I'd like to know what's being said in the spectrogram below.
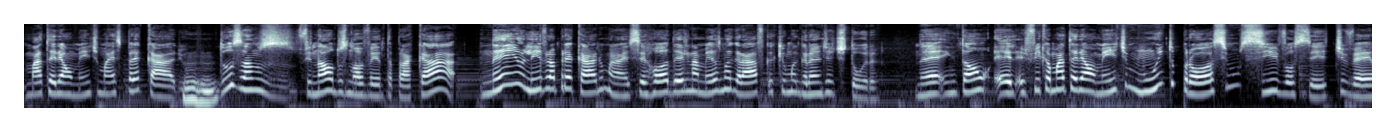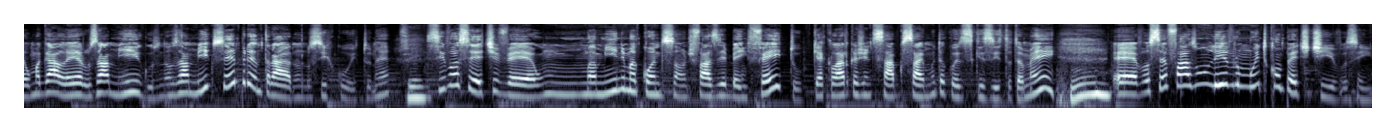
materialmente mais precário. Uhum. Dos anos final dos 90 para cá, nem o livro é precário mais. Você roda ele na mesma gráfica que uma grande editora. Né? Então ele fica materialmente muito próximo se você tiver uma galera, os amigos, né? os amigos sempre entraram no circuito, né? Sim. Se você tiver um, uma mínima condição de fazer bem feito, que é claro que a gente sabe que sai muita coisa esquisita também, hum. é, você faz um livro muito competitivo, assim,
